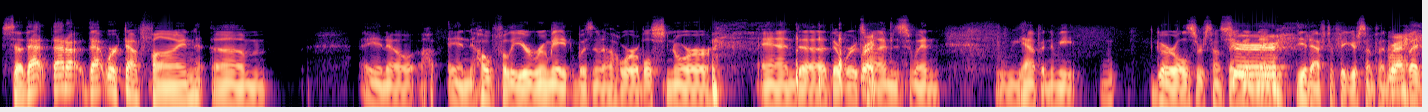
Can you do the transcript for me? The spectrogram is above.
So that that uh, that worked out fine. Um, you know, and hopefully your roommate wasn't a horrible snorer. and uh, there were Right. times when we happened to meet girls or something, Sure. and then you'd have to figure something Right. out. But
